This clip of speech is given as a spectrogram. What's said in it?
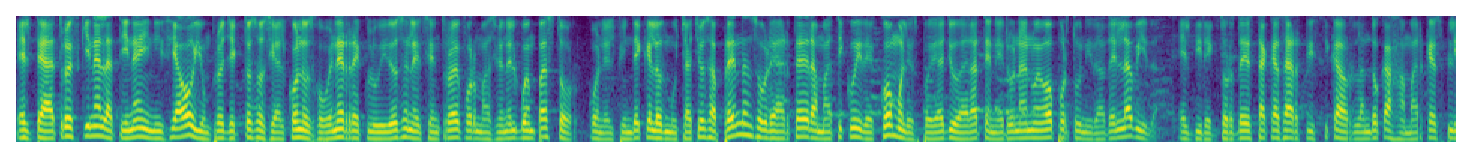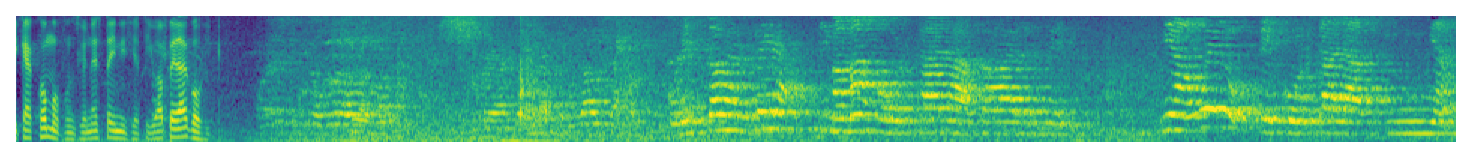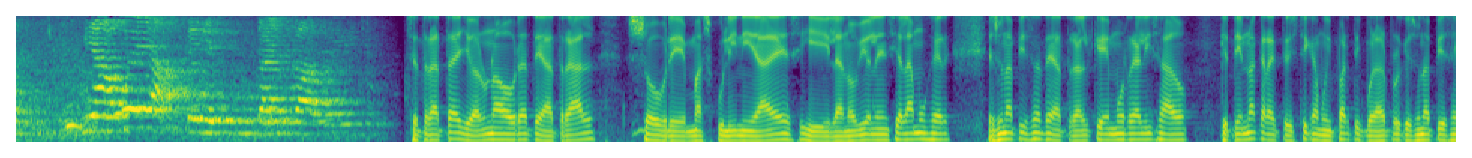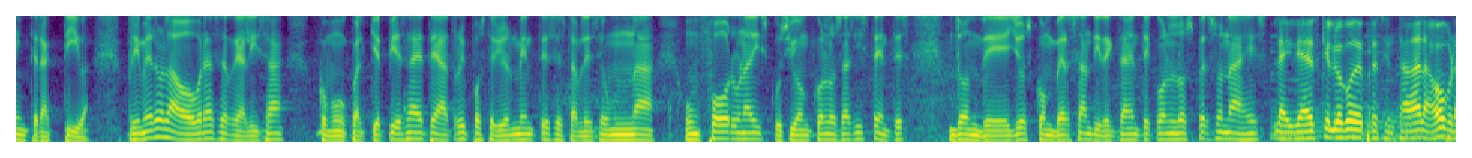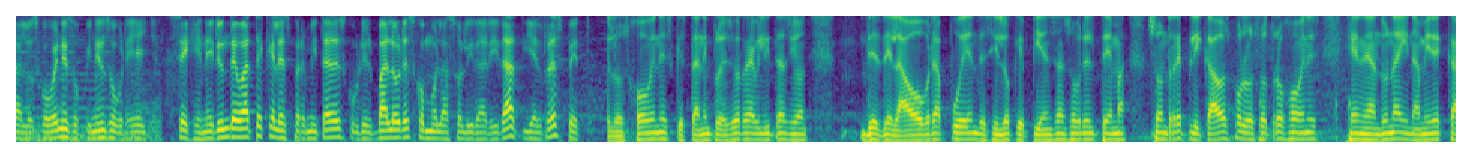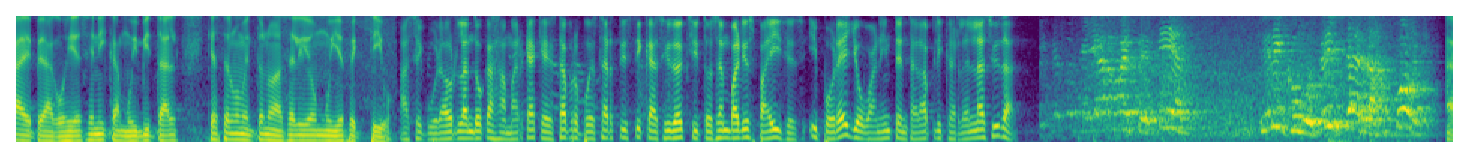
El Teatro Esquina Latina inicia hoy un proyecto social con los jóvenes recluidos en el Centro de Formación El Buen Pastor, con el fin de que los muchachos aprendan sobre arte dramático y de cómo les puede ayudar a tener una nueva oportunidad en la vida. El director de esta casa artística, Orlando Cajamarca, explica cómo funciona esta iniciativa pedagógica. Con esta bandera, mi mamá corta la carne, mi abuelo se corta las uñas. Mi abuela se despunta el cabello. Se trata de llevar una obra teatral sobre masculinidades y la no violencia a la mujer. Es una pieza teatral que hemos realizado que tiene una característica muy particular porque es una pieza interactiva. Primero la obra se realiza como cualquier pieza de teatro y posteriormente se establece una, un foro, una discusión con los asistentes donde ellos conversan directamente con los personajes. La idea es que luego de presentada la obra los jóvenes opinen sobre ella, se genere un debate que les permita descubrir valores como la solidaridad y el respeto. Los jóvenes que están en proceso de rehabilitación desde la obra pueden decir lo que piensan sobre el tema, son replicados por los otros jóvenes generando una dinámica de pedagogía escénica muy vital que hasta el momento nos ha salido muy efectivo. Asegura Orlando Cajamarca que esta propuesta artística ha sido exitosa en varios países y por ello van a intentar aplicarla en la ciudad.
